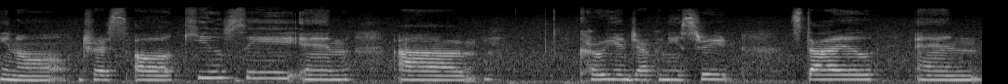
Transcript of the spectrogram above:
you know, dress all cutesy in um, Korean Japanese street style and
